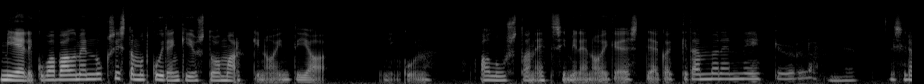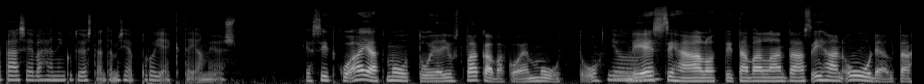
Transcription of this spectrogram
mielikuva valmennuksista, mutta kuitenkin just tuo markkinointi ja niin kuin, alustan etsiminen oikeasti ja kaikki tämmöinen, niin, Kyllä. niin siinä pääsee vähän niin kuin työstämään tämmöisiä projekteja myös. Ja sitten kun ajat muuttuu ja just vakava koe muuttuu, Joo. niin Essihän aloitti tavallaan taas ihan uudelta,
